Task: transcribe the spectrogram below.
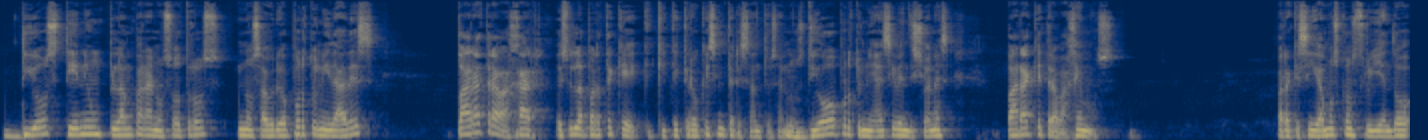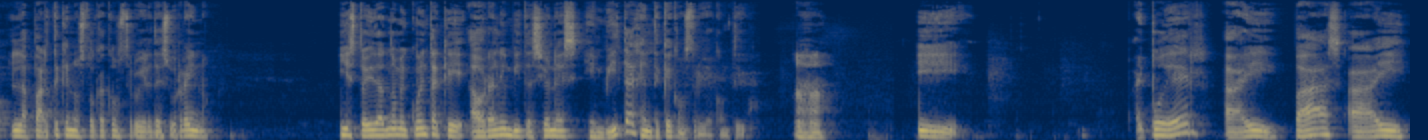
Dios tiene un plan para nosotros, nos abrió oportunidades para trabajar. Eso es la parte que, creo que es interesante. O sea, nos mm. dio oportunidades y bendiciones para que trabajemos, para que sigamos construyendo la parte que nos toca construir de su reino. Y estoy dándome cuenta que ahora la invitación es invita a gente que construya contigo. Ajá. Y hay poder, hay paz, hay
